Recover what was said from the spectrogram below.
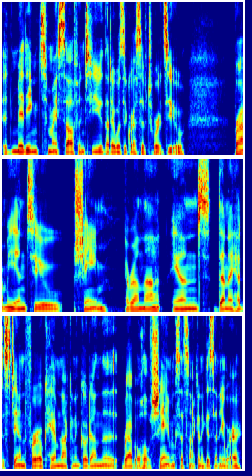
admitting to myself and to you that I was aggressive towards you brought me into shame around that. And then I had to stand for, okay, I'm not going to go down the rabbit hole of shame because that's not going to get us anywhere.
